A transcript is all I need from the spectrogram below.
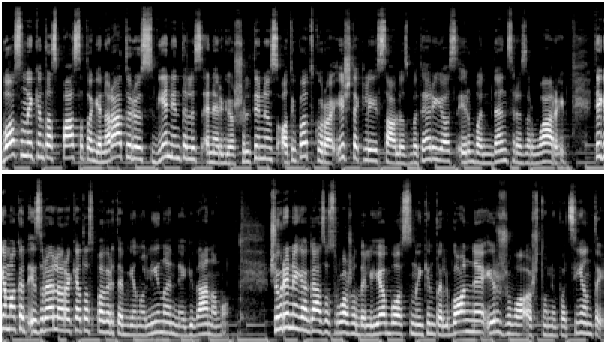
Buvo sunaikintas pastato generatorius, vienintelis energijos šaltinis, o taip pat kuro ištekliai, saulės baterijos ir vandens rezervuarai. Teigiama, kad Izraelio raketos pavertė vienuolyną negyvenamu. Šiaurinėje gazos ruožo dalyje buvo sunaikinta ligoninė ir žuvo aštuoni pacientai.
